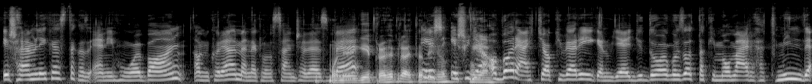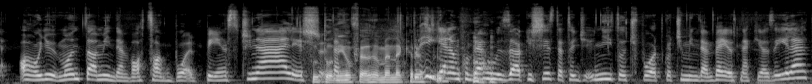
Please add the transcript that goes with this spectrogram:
és ha emlékeztek az Annie Hall-ban, amikor elmennek Los Angelesbe, rajta, és, igen. és ugye Igen. a barátja, akivel régen ugye együtt dolgozott, aki ma már hát minden, ahogy ő mondta, minden vacakból pénzt csinál, és Plutónium felhőn mennek keresztül. igen, amikor behúzza a kis részt, tehát hogy nyitott sportkocsi, minden bejött neki az élet,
